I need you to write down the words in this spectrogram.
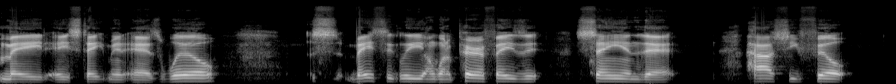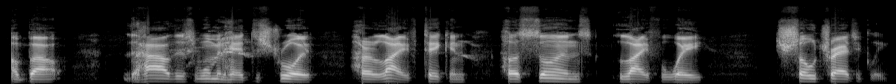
made a statement as well. Basically, I'm going to paraphrase it, saying that how she felt about how this woman had destroyed her life, taking her son's life away so tragically.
